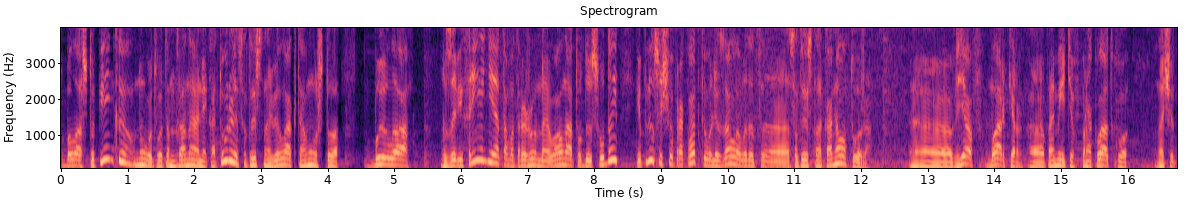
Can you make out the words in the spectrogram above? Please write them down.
была ступенька, ну вот в этом канале, которая, соответственно, вела к тому, что было завихрение, там отраженная волна туды-суды, и плюс еще прокладка вылезала в этот, э, соответственно, канал тоже. Э, Взяв маркер, э, пометив прокладку, значит,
